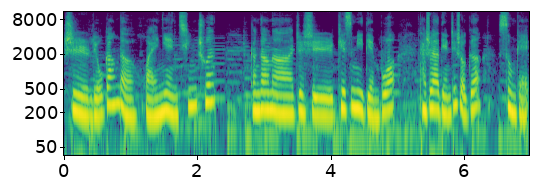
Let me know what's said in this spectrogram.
是刘刚的《怀念青春》。刚刚呢，这是 Kiss Me 点播，他说要点这首歌送给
